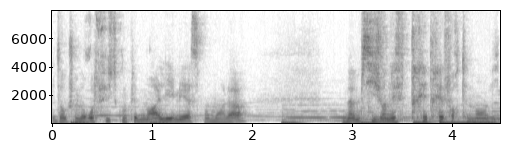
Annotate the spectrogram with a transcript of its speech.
Et donc je me refuse complètement à l'aimer à ce moment-là, même si j'en ai très très fortement envie.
